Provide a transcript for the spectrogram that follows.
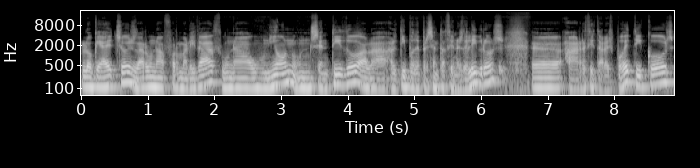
lo que ha hecho es dar una formalidad, una unión, un sentido al tipo de presentaciones de libros, eh, a recitales poéticos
